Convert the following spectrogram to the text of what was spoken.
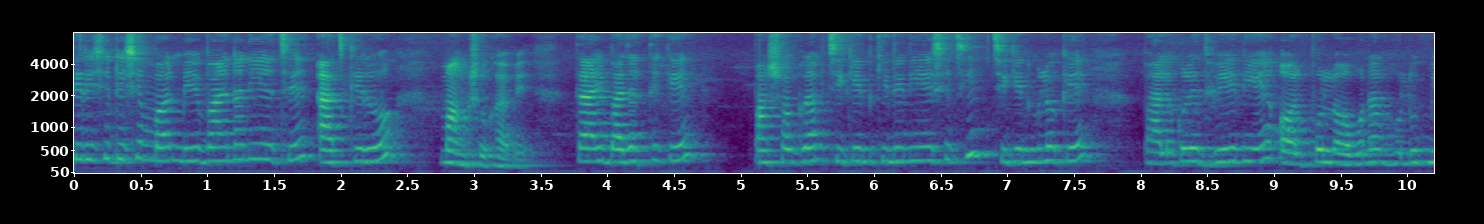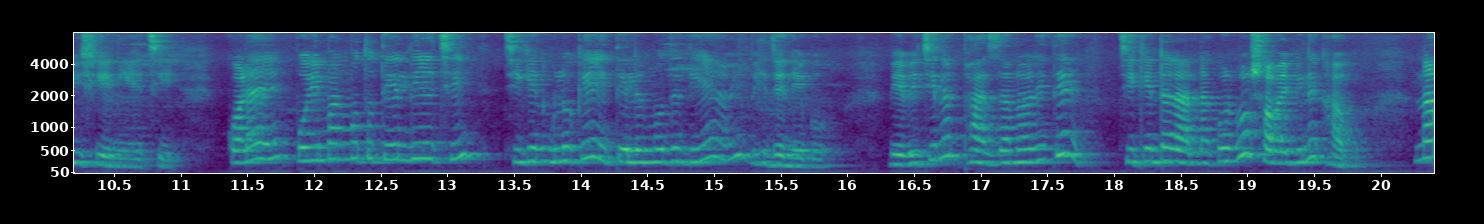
তিরিশে ডিসেম্বর মেয়ে বায়না নিয়েছে, আজকেরও মাংস খাবে। তাই বাজার থেকে পাঁচশো গ্রাম চিকেন কিনে নিয়ে এসেছি। চিকেনগুলোকে ভালো করে ধুয়ে নিয়ে অল্প লবণ আর হলুদ মিশিয়ে নিয়েছি। কড়াইয়ে পরিমাণ মতো তেল দিয়েছি। চিকেনগুলোকে এই তেলের মধ্যে দিয়ে আমি ভেজে নেব। ভেবেছিলাম ফার্স্ট জানুয়ারিতে চিকেনটা রান্না করব, সবাই মিলে খাব। না,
